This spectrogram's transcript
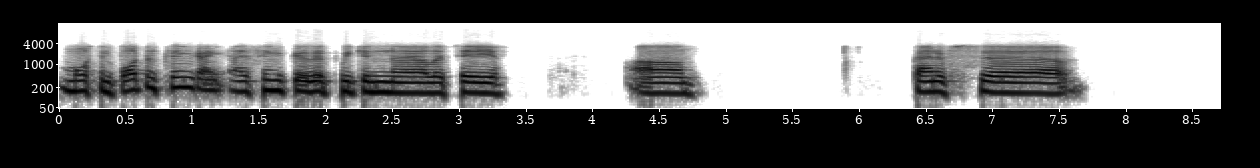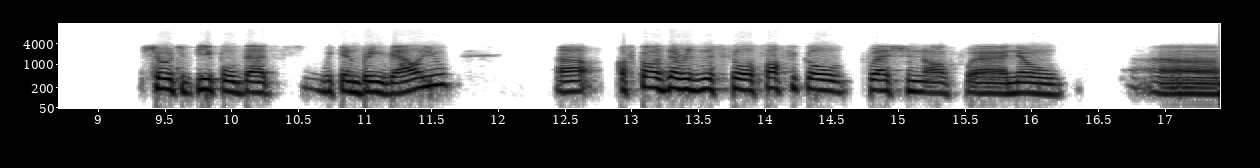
most important thing i, I think that we can let's say um, kind of show to people that we can bring value. Uh, of course, there is this philosophical question of, uh, uh,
